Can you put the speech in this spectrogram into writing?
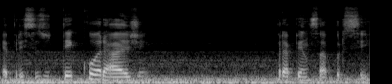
É preciso ter coragem para pensar por si.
